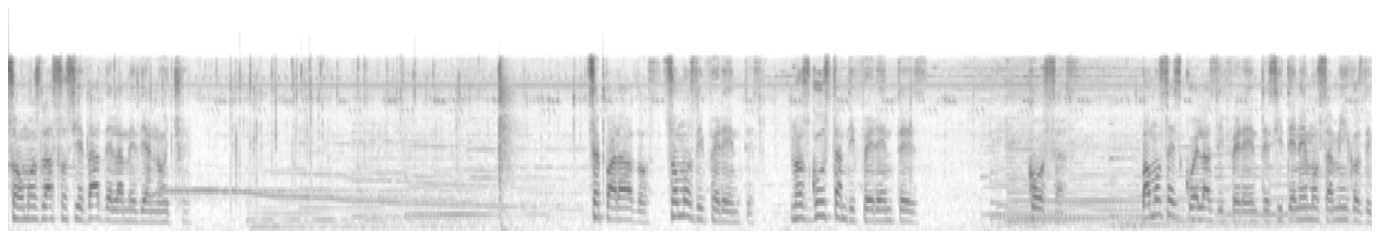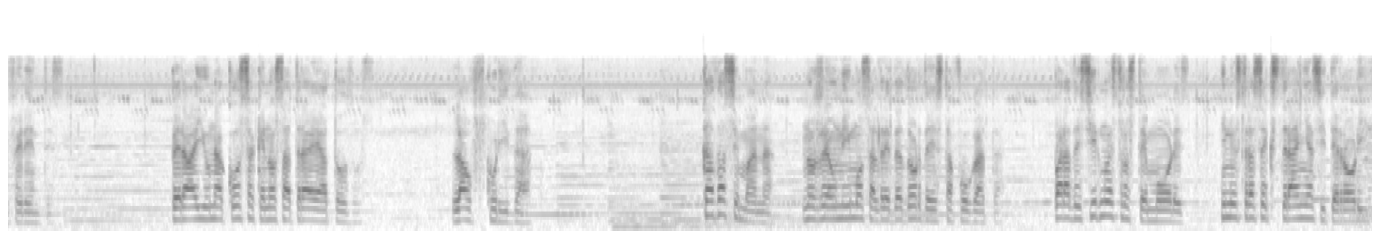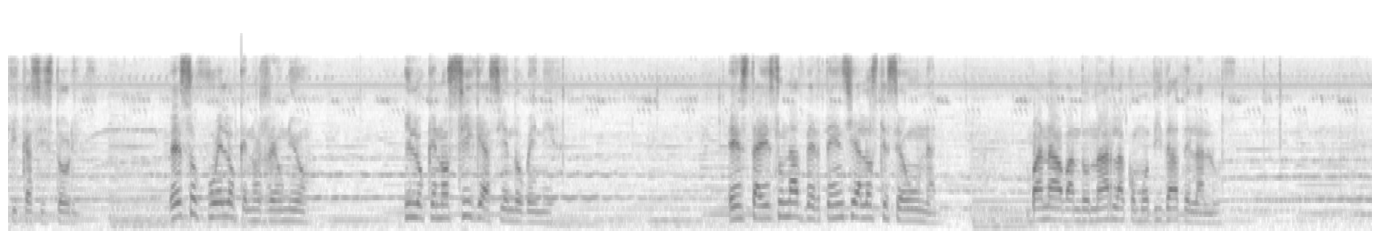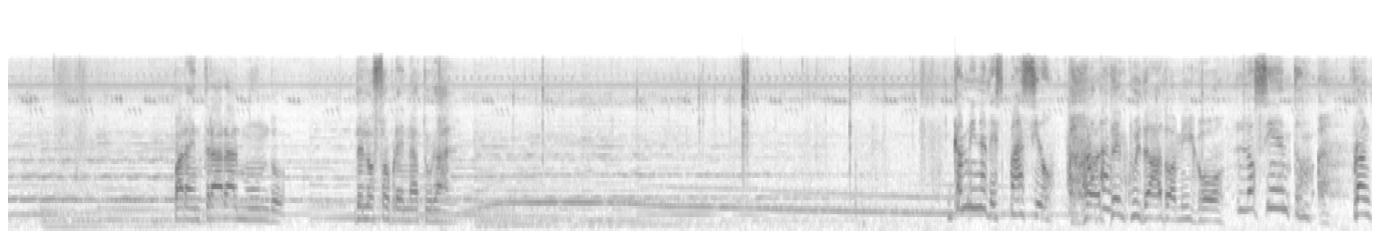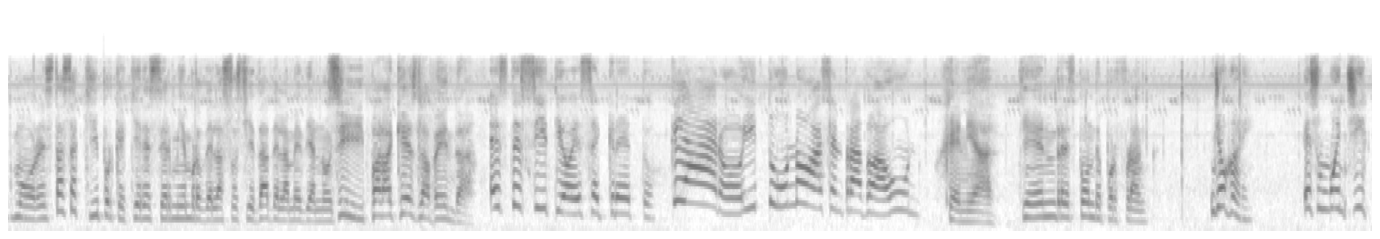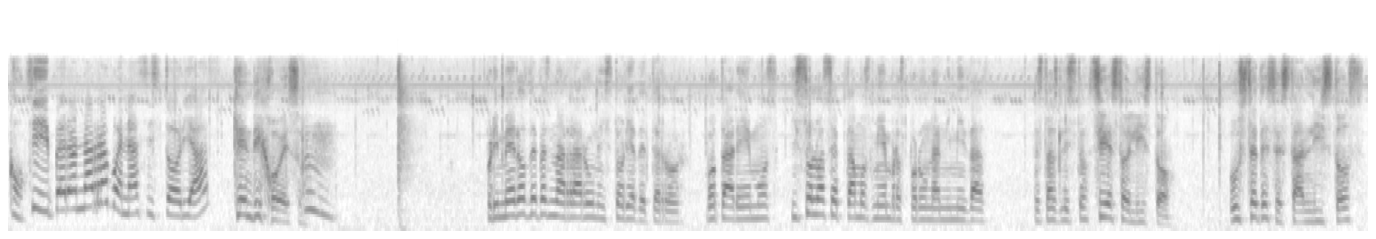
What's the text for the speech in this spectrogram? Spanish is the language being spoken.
Somos la sociedad de la medianoche. Separados, somos diferentes. Nos gustan diferentes cosas. Vamos a escuelas diferentes y tenemos amigos diferentes. Pero hay una cosa que nos atrae a todos. La oscuridad. Cada semana nos reunimos alrededor de esta fogata para decir nuestros temores y nuestras extrañas y terroríficas historias. Eso fue lo que nos reunió y lo que nos sigue haciendo venir. Esta es una advertencia a los que se unan. Van a abandonar la comodidad de la luz para entrar al mundo de lo sobrenatural. Camina despacio. Ah, ten cuidado, amigo. Lo siento. Frank Moore, ¿estás aquí porque quieres ser miembro de la Sociedad de la Medianoche? Sí, ¿para qué es la venda? Este sitio es secreto. Claro, y tú no has entrado aún. Genial. ¿Quién responde por Frank? Yogari, es un buen chico. Sí, pero narra buenas historias. ¿Quién dijo eso? Primero debes narrar una historia de terror. Votaremos y solo aceptamos miembros por unanimidad. ¿Estás listo? Sí, estoy listo. ¿Ustedes están listos?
